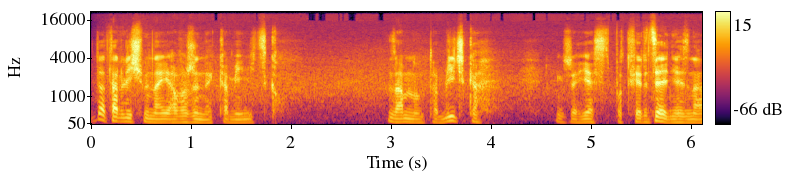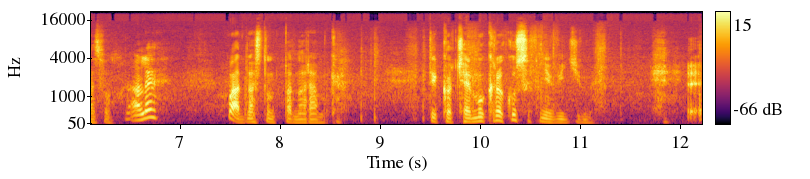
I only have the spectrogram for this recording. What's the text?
I dotarliśmy na Jaworzynę Kamienicką. Za mną tabliczka, także jest potwierdzenie z nazwą, ale ładna stąd panoramka. Tylko czemu krokusów nie widzimy?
